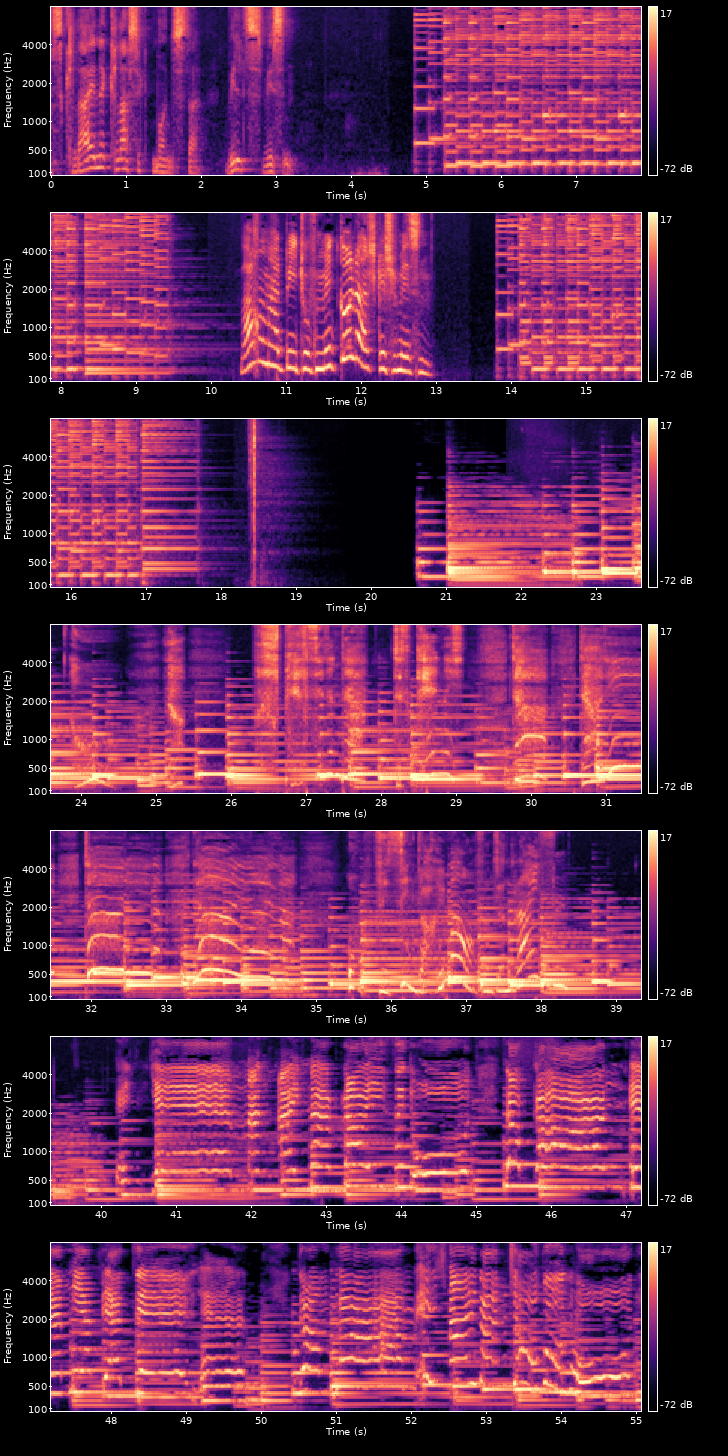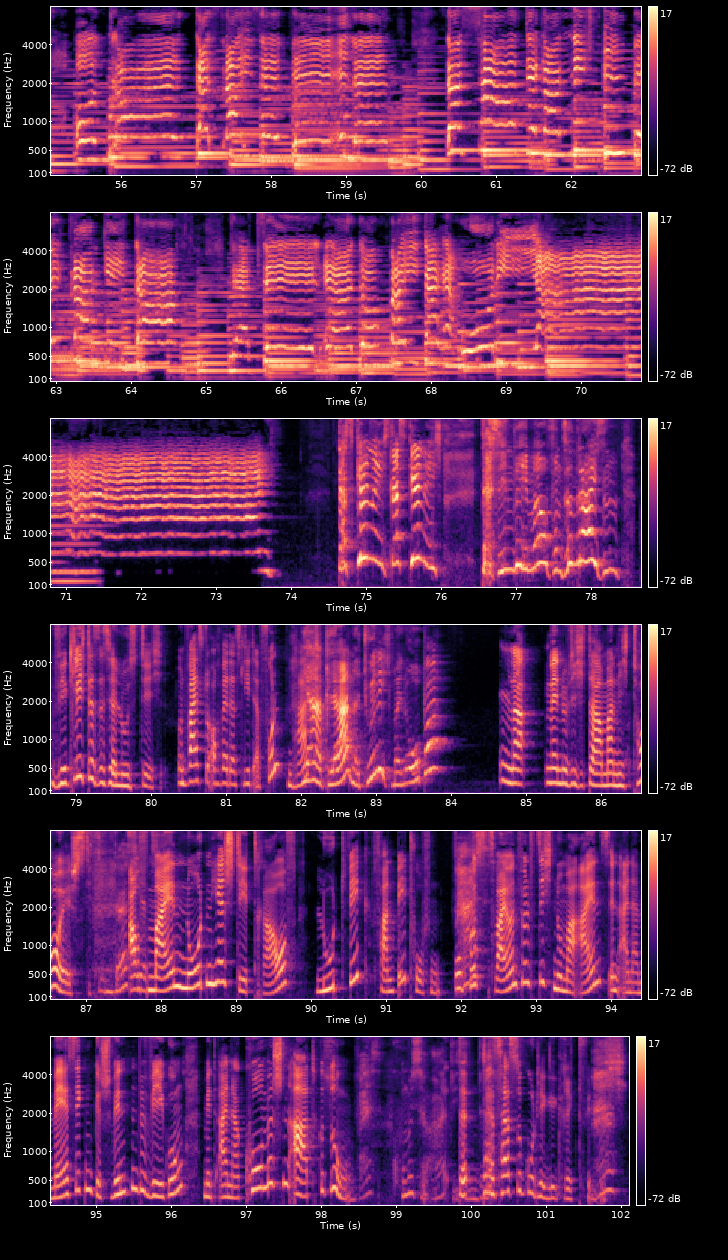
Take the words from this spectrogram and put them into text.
Das kleine Klassikmonster will's wissen. Warum hat Beethoven mit Gulasch geschmissen? Wirklich? Das ist ja lustig. Und weißt du auch, wer das Lied erfunden hat? Ja, klar, natürlich. Mein Opa. Na, wenn du dich da mal nicht täuschst. Auf jetzt? meinen Noten hier steht drauf Ludwig van Beethoven. Was? Opus 52 Nummer 1 in einer mäßigen, geschwinden Bewegung mit einer komischen Art gesungen. Was? Komische Art? Wie da, das? das hast du gut hingekriegt, finde ich.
